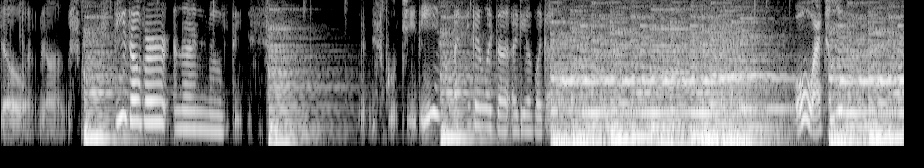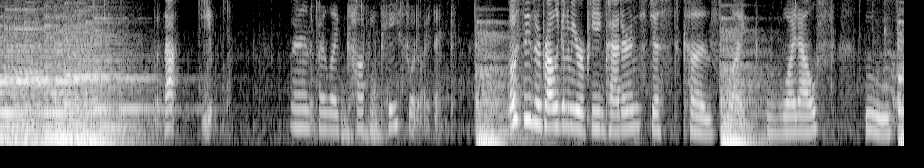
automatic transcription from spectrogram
So I'm gonna scooch these over and then move these. Scoochie these. I think I like the idea of like a. Oh, actually but not you. Then if I like copy paste, what do I think? Most of these are probably going to be repeating patterns just cause like what else? Ooh. That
